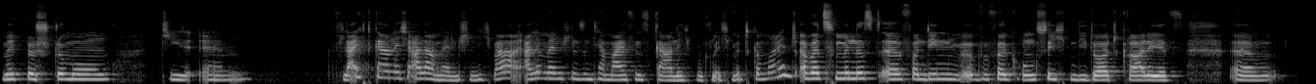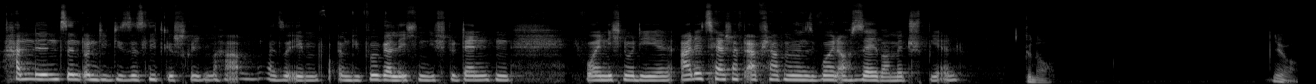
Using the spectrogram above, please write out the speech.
Mitbestimmung, die ähm, vielleicht gar nicht aller Menschen, nicht wahr? Alle Menschen sind ja meistens gar nicht wirklich mit gemeint, aber zumindest äh, von den äh, Bevölkerungsschichten, die dort gerade jetzt ähm, handelnd sind und die dieses Lied geschrieben haben. Also eben vor allem die Bürgerlichen, die Studenten, die wollen nicht nur die Adelsherrschaft abschaffen, sondern sie wollen auch selber mitspielen. Genau. Ja.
